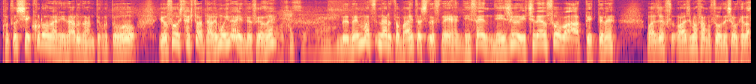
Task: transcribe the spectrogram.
今年コロナになるなんてことを予想した人は誰もいないんですよね。で、ね、年末になると毎年ですね2021年相場って言ってね和島さんもそうでしょうけど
